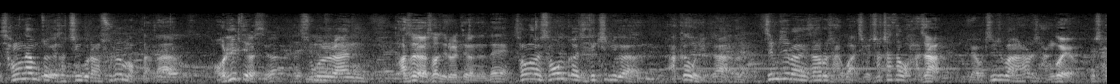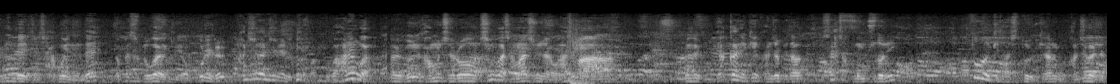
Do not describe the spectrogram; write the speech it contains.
성남 쪽에서 친구랑 술을 먹다가 어릴 때였어요. 스물 한 다섯 여섯 이럴 때였는데 성남에서 서울까지 택시비가 아까우니까 찜질방에서 하루 자고 아침에 첫 차 타고 가자. 그래갖고 찜질방에 하루 잔 거예요. 그래서 잤는데 이제 자고 있는데 옆에서 누가 이렇게 옆구리를 간질간질 이렇게 막 누가 하는 거야. 눈이 감은 채로 친구가 장난치는 줄 알고 하지 마. 근데 약간 이렇게 간접히다 살짝 멈추더니 또 이렇게 다시 또 이렇게 하는 거야. 간질간질.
